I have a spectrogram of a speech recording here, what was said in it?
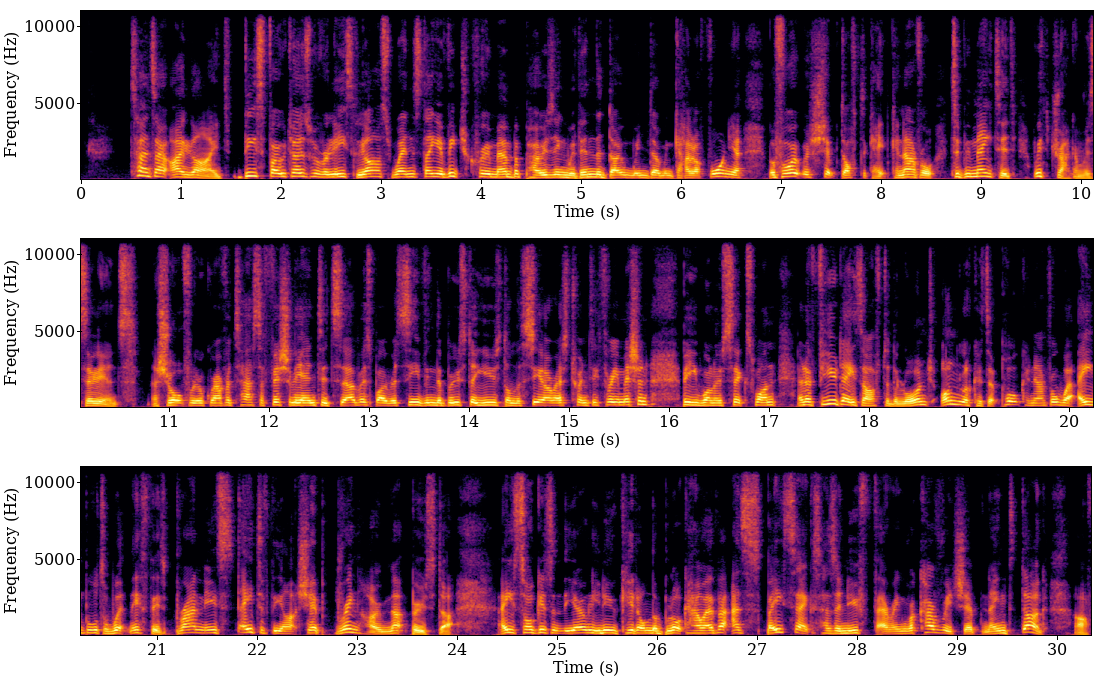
Turns out I lied. These photos were released last Wednesday of each crew member posing within the dome window in California before it was shipped off to Cape Canaveral to be mated with Dragon Resilience. A shortfall of Gravitas officially entered service by receiving the booster used on the CRS-23 mission, B-1061, and a few days after the launch, onlookers at Port Canaveral were able to witness this brand new state-of-the-art ship bring home that booster. ASOG isn't the only new kid on the block, however, as SpaceX has a new fairing recovery ship named Doug,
